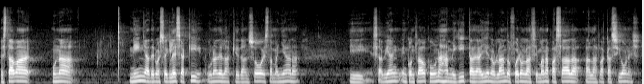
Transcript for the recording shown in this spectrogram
Estaba una niña de nuestra iglesia aquí, una de las que danzó esta mañana, y se habían encontrado con unas amiguitas ahí en Orlando, fueron la semana pasada a las vacaciones.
